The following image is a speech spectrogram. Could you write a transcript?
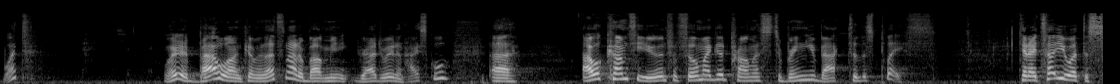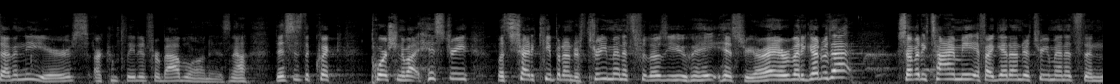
What? Where did Babylon come in? That's not about me graduating high school. Uh, I will come to you and fulfill my good promise to bring you back to this place. Can I tell you what the 70 years are completed for Babylon is? Now, this is the quick portion about history. Let's try to keep it under three minutes for those of you who hate history. All right, everybody good with that? Somebody time me. If I get under three minutes, then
